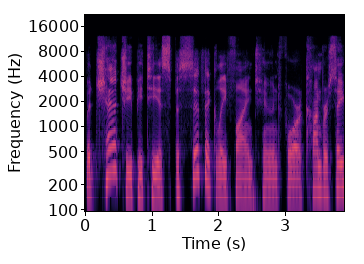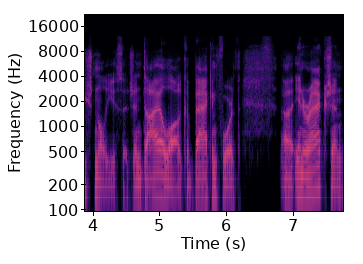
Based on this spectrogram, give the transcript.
But ChatGPT is specifically fine-tuned for conversational usage and dialogue, back and forth uh, interaction.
